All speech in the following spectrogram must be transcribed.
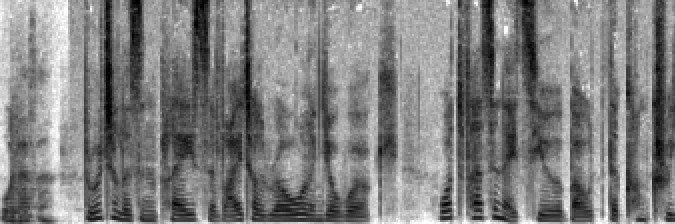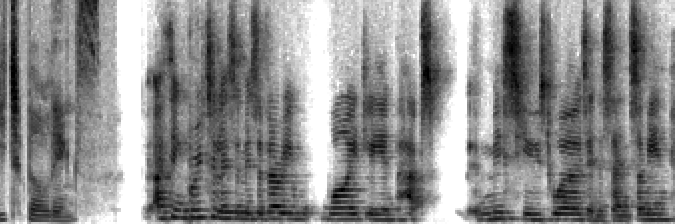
whatever. Brutalism plays a vital role in your work. What fascinates you about the concrete buildings? I think brutalism is a very widely and perhaps misused word in a sense. I mean,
